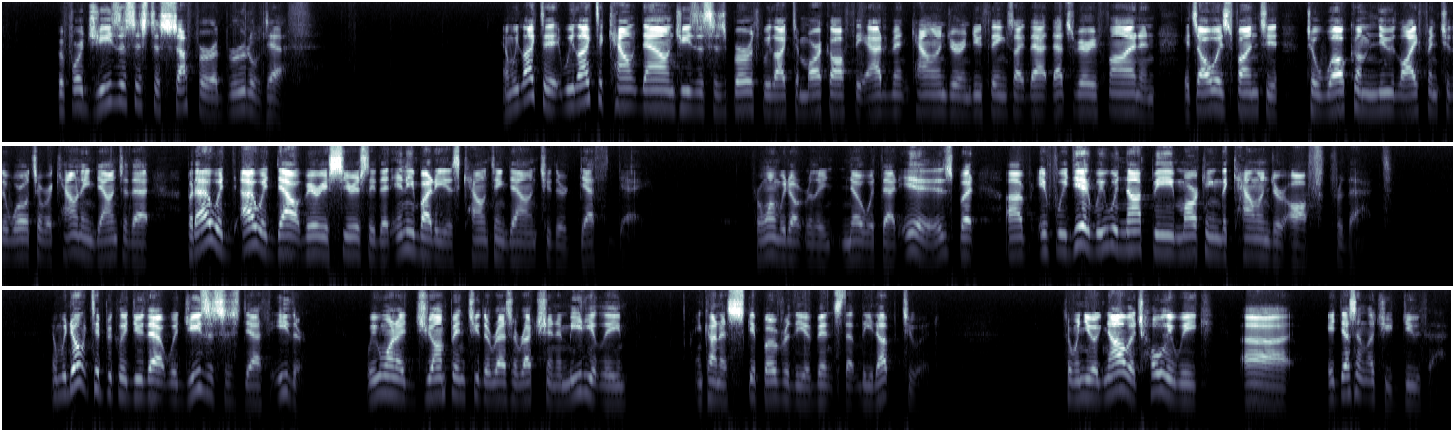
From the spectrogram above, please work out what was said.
before Jesus is to suffer a brutal death. And we like to we like to count down Jesus' birth. We like to mark off the Advent calendar and do things like that. That's very fun, and it's always fun to to welcome new life into the world. So we're counting down to that. But I would, I would doubt very seriously that anybody is counting down to their death day. For one, we don't really know what that is, but uh, if we did, we would not be marking the calendar off for that. And we don't typically do that with Jesus' death either. We want to jump into the resurrection immediately and kind of skip over the events that lead up to it. So when you acknowledge Holy Week, uh, it doesn't let you do that.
